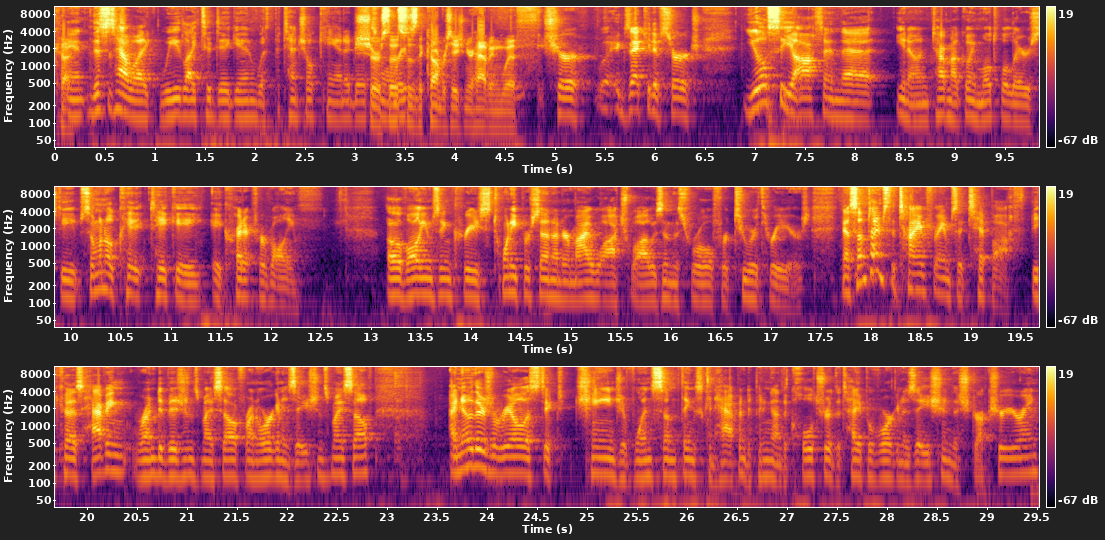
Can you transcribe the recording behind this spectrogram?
Okay. And this is how like we like to dig in with potential candidates. Sure. So this is the conversation you're having with Sure. Executive search. You'll see often that, you know, and talking about going multiple layers deep, someone will take a, a credit for volume oh, volumes increased 20% under my watch while I was in this role for two or three years. Now, sometimes the time frame's a tip off because having run divisions myself, run organizations myself, I know there's a realistic change of when some things can happen depending on the culture, the type of organization, the structure you're in.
